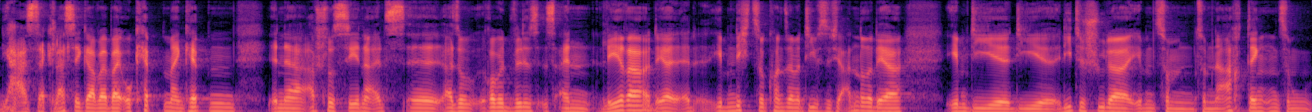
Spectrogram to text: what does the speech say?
ja, ist der Klassiker, weil bei Oh Captain, mein Captain in der Abschlussszene als, äh, also Robin Williams ist ein Lehrer, der äh, eben nicht so konservativ ist wie andere, der eben die, die Elite-Schüler eben zum, zum Nachdenken, zum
